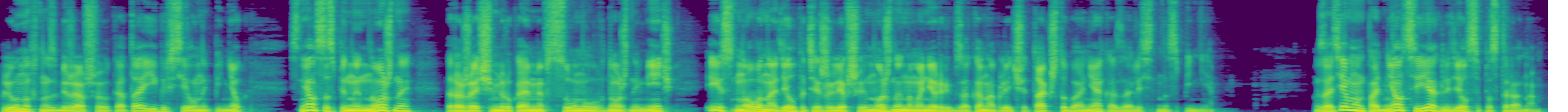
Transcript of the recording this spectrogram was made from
Плюнув на сбежавшего кота, Игорь сел на пенек, снял со спины ножны, дрожащими руками всунул в ножный меч и снова надел потяжелевшие ножны на манер рюкзака на плечи так, чтобы они оказались на спине. Затем он поднялся и огляделся по сторонам.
